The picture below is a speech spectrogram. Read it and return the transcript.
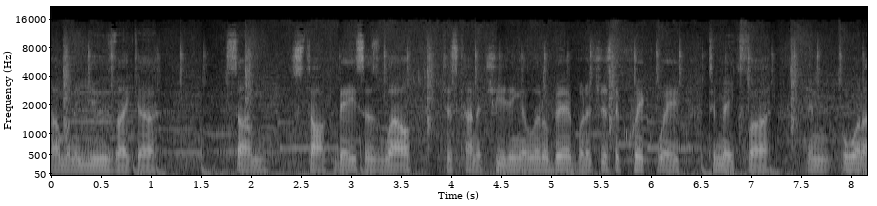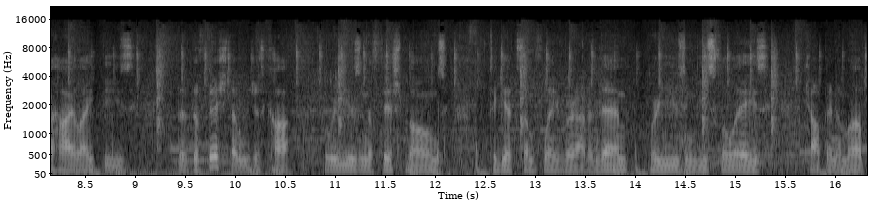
I'm gonna use like a, some stock base as well, just kind of cheating a little bit, but it's just a quick way to make pho. And we wanna highlight these the, the fish that we just caught. So we're using the fish bones to get some flavor out of them. We're using these fillets, chopping them up.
